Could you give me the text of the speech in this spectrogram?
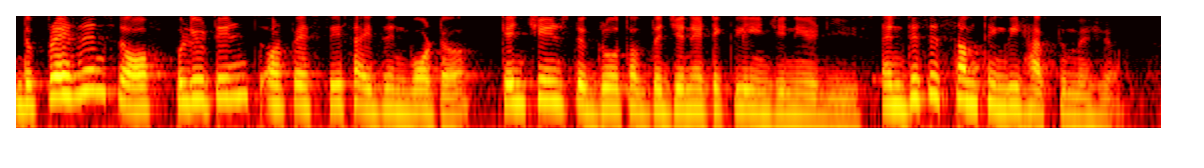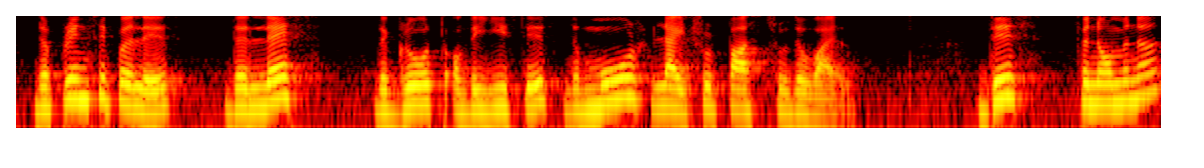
The presence of pollutants or pesticides in water can change the growth of the genetically engineered yeast and this is something we have to measure. The principle is the less the growth of the yeast is, the more light should pass through the vial. This phenomena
